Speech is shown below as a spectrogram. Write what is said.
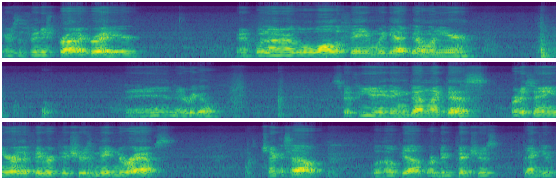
Here's the finished product right here. We're going to put on our little wall of fame we got going here. And there we go. So if you need anything done like this, or just any of your other favorite pictures made into wraps, check us out. We'll help you out. We're Big Pictures. Thank you.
